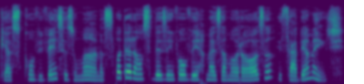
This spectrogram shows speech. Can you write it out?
que as convivências humanas poderão se desenvolver mais amorosa e sabiamente.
